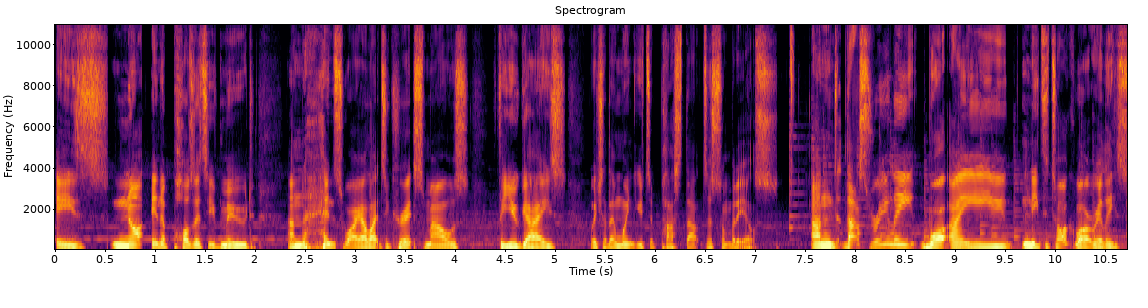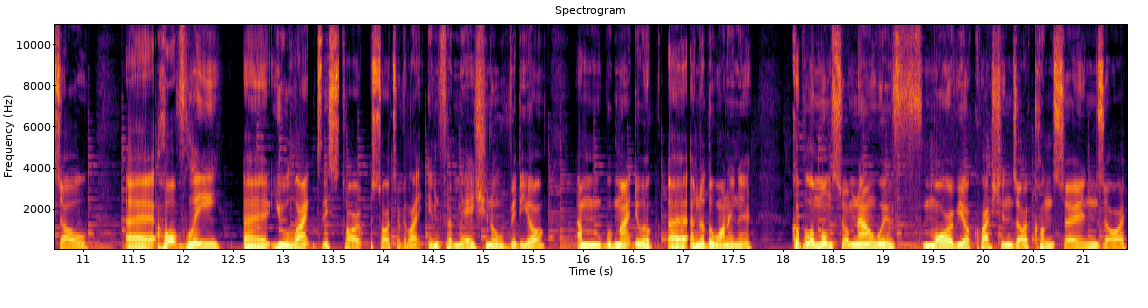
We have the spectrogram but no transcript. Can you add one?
is not in a positive mood. And hence why I like to create smiles for you guys, which I then want you to pass that to somebody else. And that's really what I need to talk about, really. So uh, hopefully uh, you liked this sort of like informational video. And we might do a, uh, another one in a couple of months from now with more of your questions or concerns or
